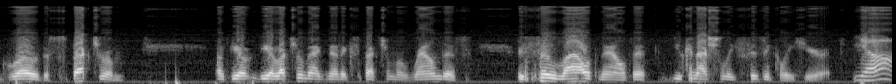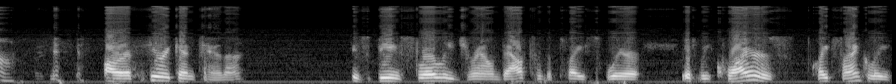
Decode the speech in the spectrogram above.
grow, the spectrum of the, the electromagnetic spectrum around us is so loud now that you can actually physically hear it. Yeah. Our etheric antenna is being slowly drowned out to the place where it requires, quite frankly,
